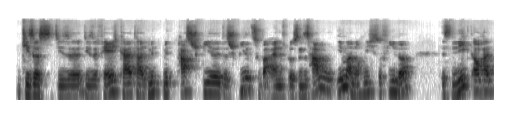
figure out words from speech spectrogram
Dieses, diese, diese Fähigkeit halt mit, mit Passspiel das Spiel zu beeinflussen, das haben immer noch nicht so viele. Es liegt auch halt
